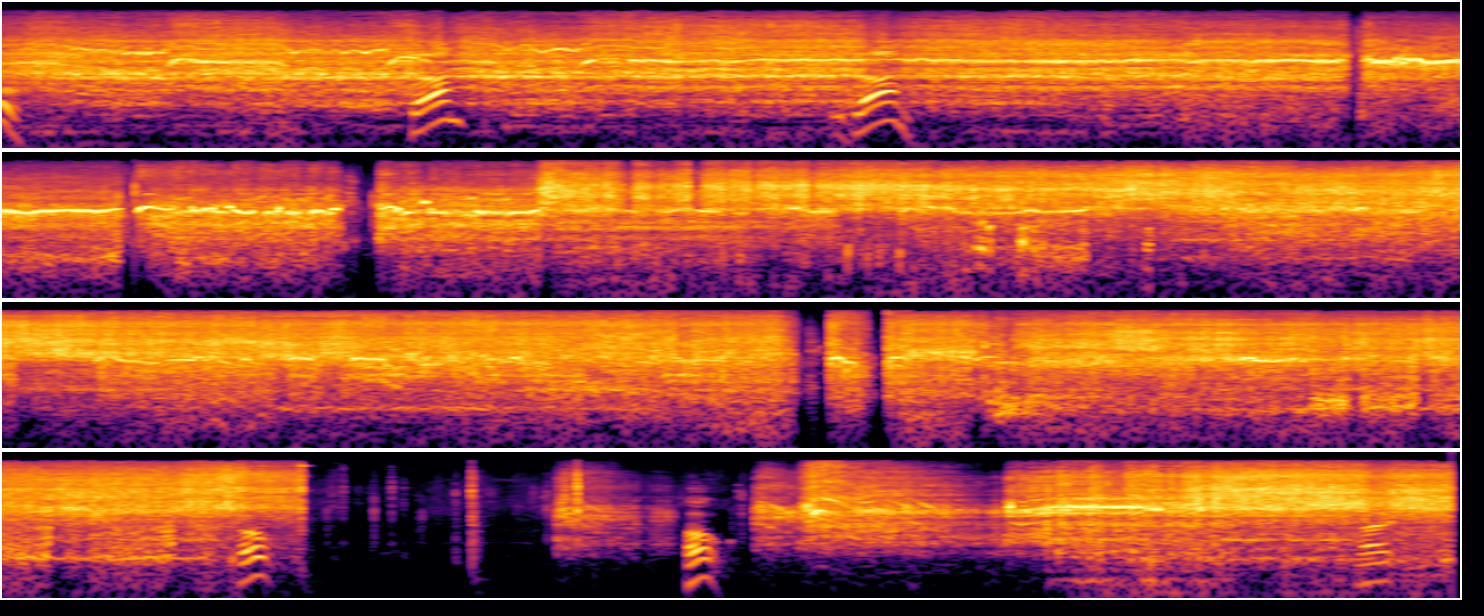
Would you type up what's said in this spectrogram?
Oh. Done? You done? Oh. Oh. No.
